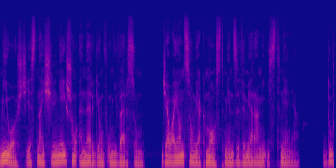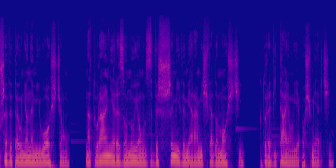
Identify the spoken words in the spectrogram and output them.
Miłość jest najsilniejszą energią w uniwersum, działającą jak most między wymiarami istnienia. Dusze wypełnione miłością naturalnie rezonują z wyższymi wymiarami świadomości, które witają je po śmierci.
